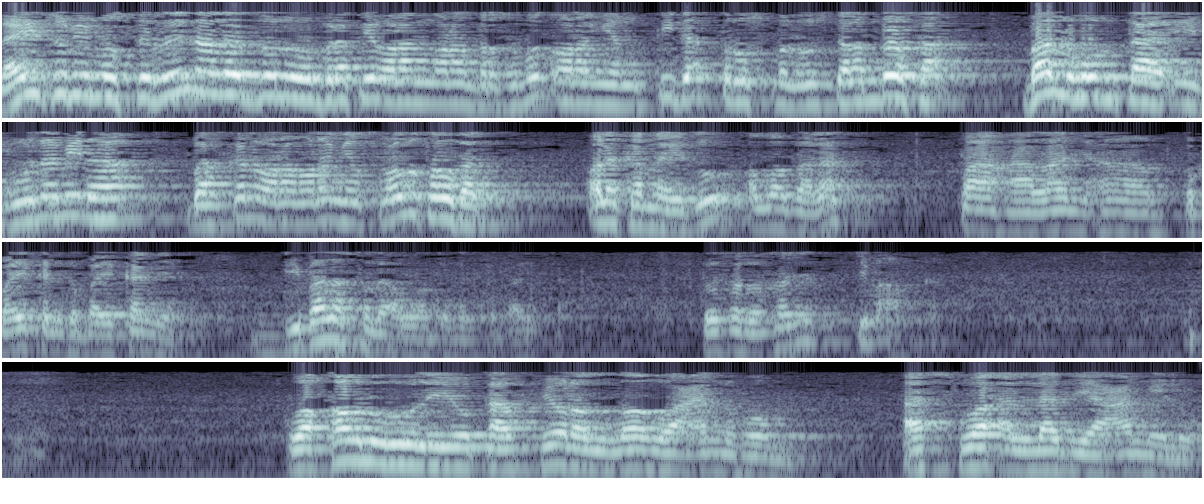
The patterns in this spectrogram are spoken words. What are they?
Laisu bimusirrin ala dzunub berarti orang-orang tersebut orang yang tidak terus-menerus dalam dosa. Balhum taibuna minha. Bahkan orang-orang yang selalu taubat. Oleh karena itu Allah balas pahalanya eh, kebaikan-kebaikannya dibalas oleh Allah dengan kebaikan. Dosa-dosanya dimaafkan. Wa qawluhu liyukaffirallahu anhum aswa alladhi amilu.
